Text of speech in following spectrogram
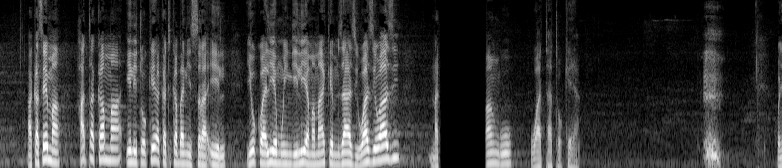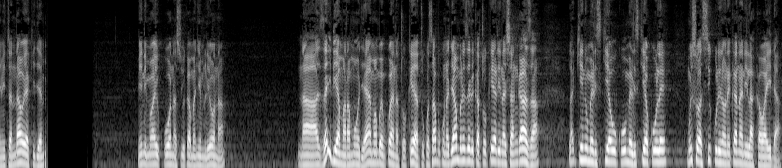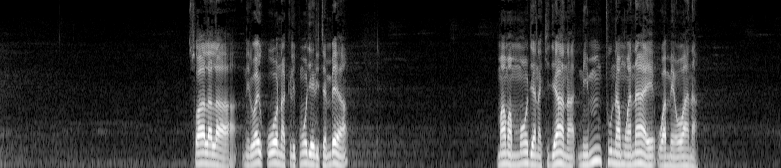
Akasema hata kama ilitokea katika bani Israel yuko aliyemuingilia mama yake mzazi wazi wazi na wangu watatokea kwenye mitandao ya kijamii mimi nimewahi kuona sijui kama nyinyi mliona na zaidi ya mara moja haya mambo yamekuwa yanatokea tu kwa sababu kuna jambo linaweza likatokea linashangaza lakini umelisikia huku umelisikia kule mwisho wa siku linaonekana ni la kawaida. Swala la niliwahi kuona klipu moja ilitembea mama mmoja na kijana ni mtu na mwanaye wameoana.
